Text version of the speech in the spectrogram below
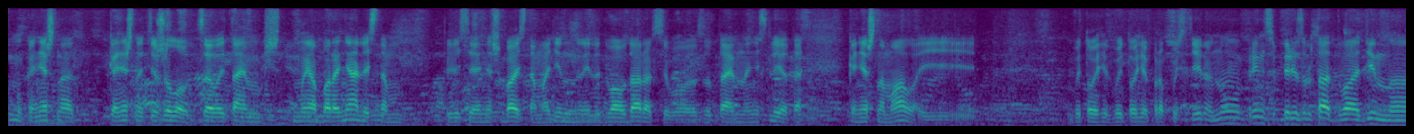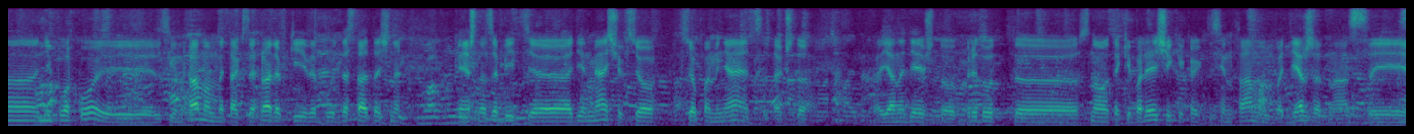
ну, конечно, конечно, тяжело. Целый тайм мы оборонялись, там, если я не ошибаюсь, там один или два удара всего за тайм нанесли. Это, конечно, мало. И в итоге, в итоге пропустили. Ну, в принципе, результат 2-1 э, неплохой. И с Гингамом мы так сыграли в Киеве. Будет достаточно, конечно, забить э, один мяч, и все, все поменяется. Так что я надеюсь, что придут э, снова такие болельщики, как с Гингамом, поддержат нас. И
